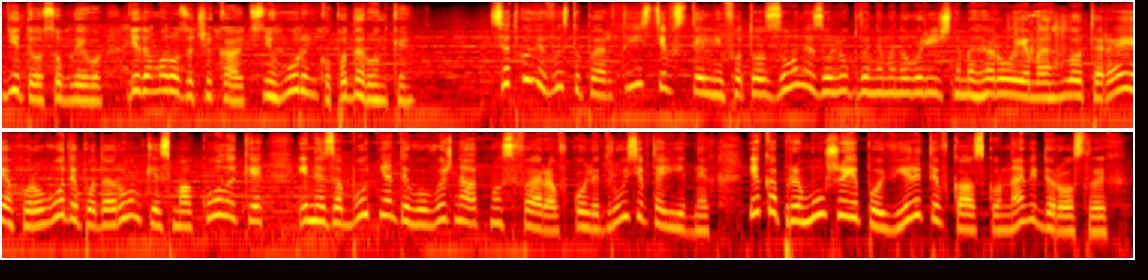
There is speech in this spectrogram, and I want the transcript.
Діти особливо. Діда Мороза чекають снігуреньку, подарунки. Святкові виступи артистів, стильні фотозони з улюбленими новорічними героями, лотерея, хороводи, подарунки, смаколики і незабутня дивовижна атмосфера в колі друзів та рідних, яка примушує повірити в казку навіть дорослих.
